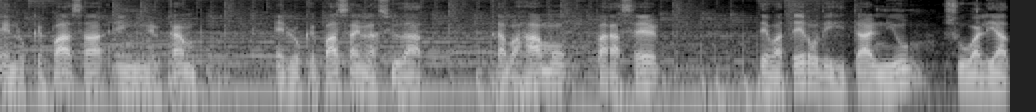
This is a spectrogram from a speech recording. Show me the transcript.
en lo que pasa en el campo, en lo que pasa en la ciudad. Trabajamos para hacer de Batero Digital New su aliado.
